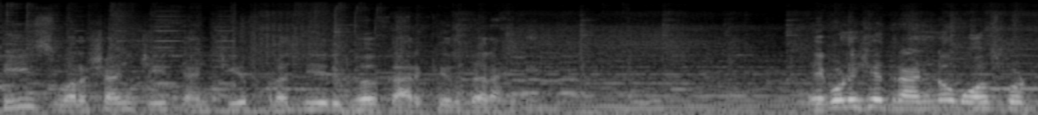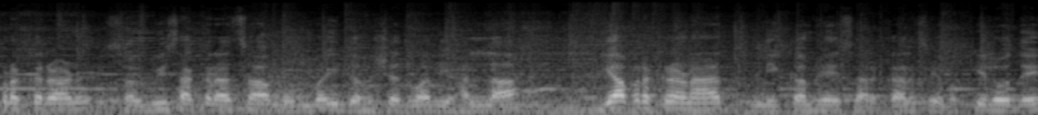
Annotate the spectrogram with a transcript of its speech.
तीस वर्षांची त्यांची प्रदीर्घ कारकीर्द राहिली. एकोणीसशे त्र्याण्णव बॉम्बस्फोट प्रकरण सव्वीस अकराचा मुंबई दहशतवादी हल्ला या प्रकरणात निकम हे सरकारचे वकील होते.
